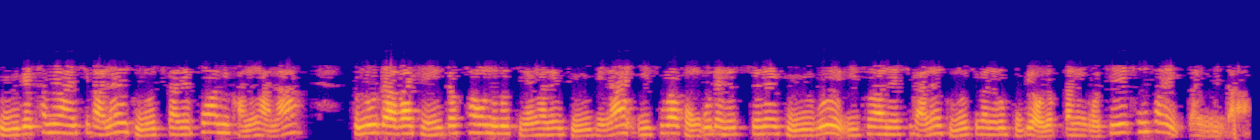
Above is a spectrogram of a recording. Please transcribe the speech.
교육에 참여한 시간은 근로 시간에 포함이 가능하나 근로자가 개인적 차원으로 진행하는 교육이나 이수가 권고되는 수준의 교육을 이수하는 시간은 근로시간으로 보기 어렵다는 것이 총선의 입장입니다.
